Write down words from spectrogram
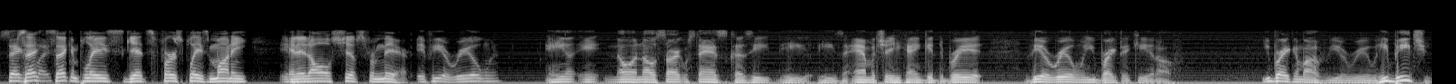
Second Sec- place? second place gets first place money, If and he- it all shifts from there. If he a real one, he, he knowing those circumstances because he he he's an amateur, he can't get the bread. If real when you break that kid off. You break him off if you're a real. He beat you.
